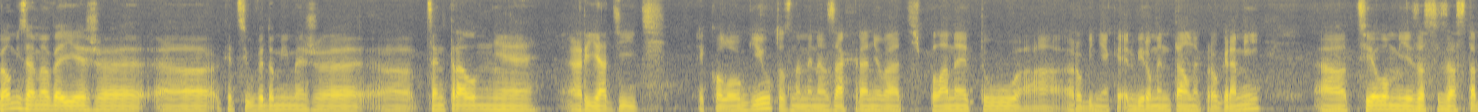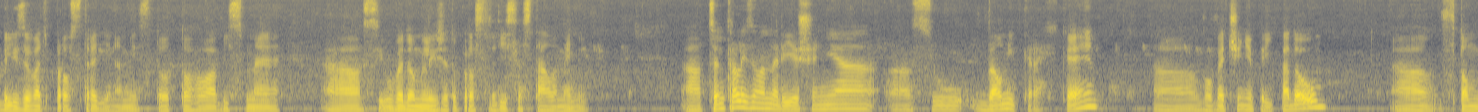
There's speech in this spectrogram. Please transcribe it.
veľmi zaujímavé je, že e, keď si uvedomíme, že e, centrálne riadiť ekológiu, to znamená zachraňovať planétu a robiť nejaké environmentálne programy, cieľom je zase zastabilizovať prostredie namiesto toho, aby sme si uvedomili, že to prostredie sa stále mení. A centralizované riešenia sú veľmi krehké vo väčšine prípadov v tom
